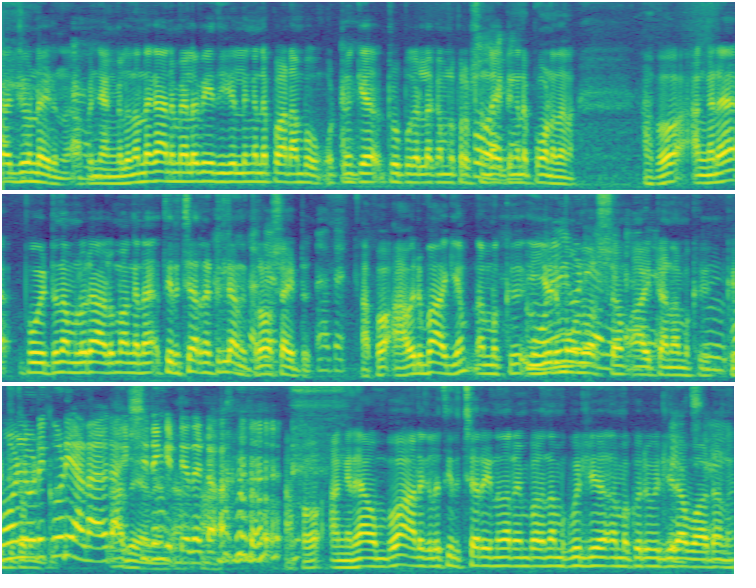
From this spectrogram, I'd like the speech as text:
സജ്ജു ഉണ്ടായിരുന്നു. അപ്പൊ ഞങ്ങൾ നല്ല ഗാനമേള വേദികളിൽ ഇങ്ങനെ പാടാൻ പോകും ഒട്ടുമിക്ക ട്രൂപ്പുകളിലൊക്കെ നമ്മൾ പ്രൊഫഷണൽ ആയിട്ട് ഇങ്ങനെ പോണതാണ്. അപ്പോൾ അങ്ങനെ പോയിട്ട് നമ്മളൊരാളും അങ്ങനെ തിരിച്ചറിഞ്ഞിട്ടില്ല ഇത്ര വർഷമായിട്ട്. അപ്പോൾ ആ ഒരു ഭാഗ്യം നമുക്ക് ഈ ഒരു മൂന്ന് വർഷം ആയിട്ടാണ് നമുക്ക് അപ്പോൾ അങ്ങനെ ആവുമ്പോൾ ആളുകൾ തിരിച്ചറിയണമെന്ന് പറയുമ്പോൾ നമുക്ക് വലിയ നമുക്കൊരു വലിയൊരു അവാർഡാണ്.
